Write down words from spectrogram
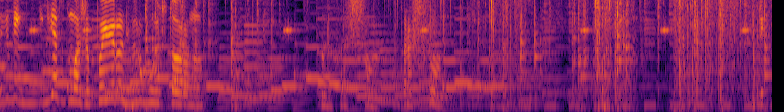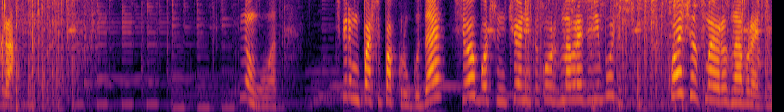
Где, где тут можно повернуть в другую сторону? Блин, хорошо, хорошо. Прекрасно. Ну вот. Теперь мы пошли по кругу, да? Все, больше ничего, никакого разнообразия не будет. Кончилось мое разнообразие.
